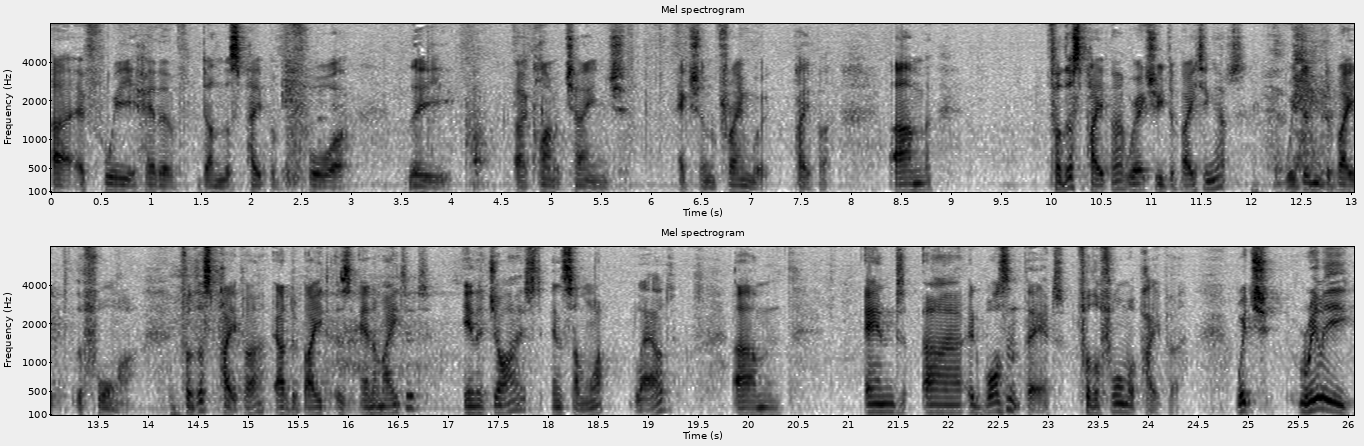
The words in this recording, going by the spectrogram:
uh, if we had have done this paper before the uh, climate change action framework paper? Um, for this paper, we're actually debating it. We didn't debate the former. For this paper, our debate is animated, energised, and somewhat loud. Um, and uh, it wasn't that for the former paper, which really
